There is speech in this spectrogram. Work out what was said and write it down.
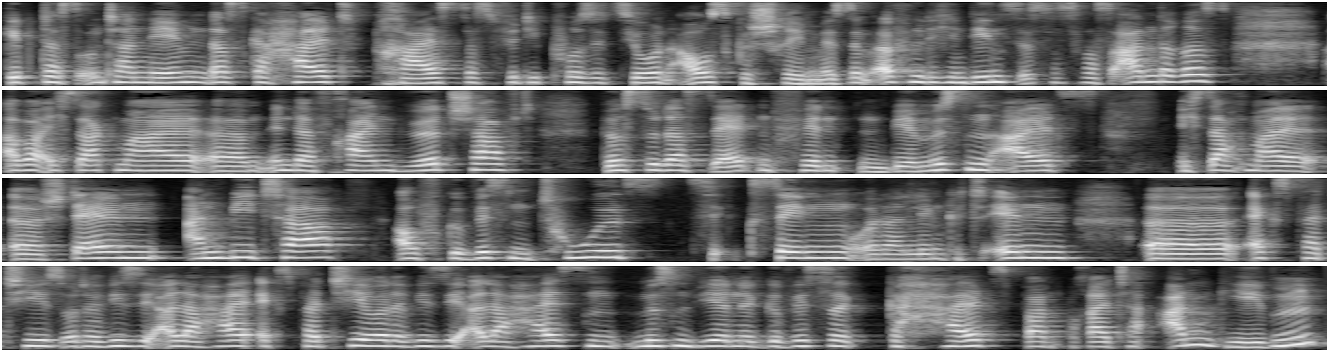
gibt das Unternehmen das Gehalt preis, das für die Position ausgeschrieben ist. Im öffentlichen Dienst ist es was anderes, aber ich sag mal, äh, in der freien Wirtschaft wirst du das selten finden. Wir müssen als ich sag mal, äh, Stellenanbieter auf gewissen Tools, Xing oder LinkedIn, äh, Expertise oder wie sie alle Expertier oder wie sie alle heißen, müssen wir eine gewisse Gehaltsbandbreite angeben,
